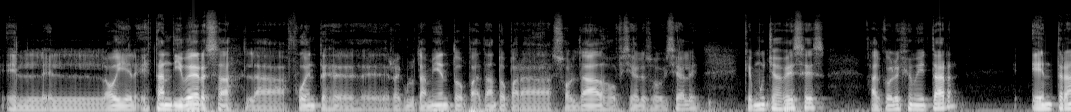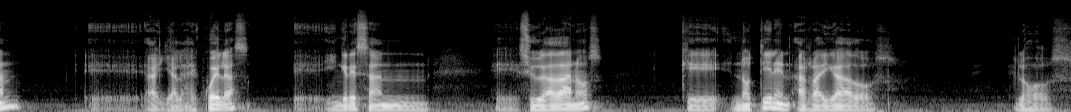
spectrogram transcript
El, hoy es tan diversa las fuentes de, reclutamiento, para, tanto para soldados, oficiales o oficiales, que muchas veces al colegio militar entran eh, y a las escuelas eh, ingresan eh, ciudadanos que no tienen arraigados los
